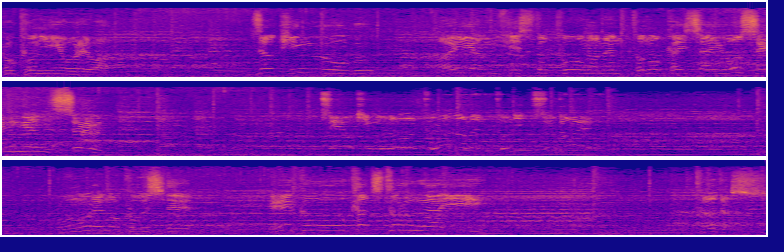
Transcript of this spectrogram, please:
ここに俺は The King of Iron Fist Tournament の開催を宣言する。強き者はトーナメントに集え。己の拳で栄光を勝ち取るがいい。ただし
